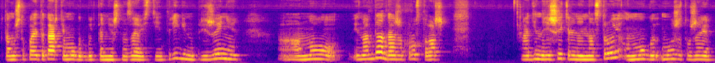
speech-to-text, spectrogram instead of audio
Потому что по этой карте могут быть, конечно, зависти, интриги, напряжение. А, но иногда даже просто ваш один решительный настрой, он могут, может уже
